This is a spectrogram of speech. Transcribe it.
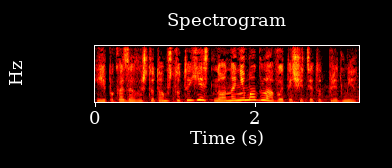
Ей показалось, что там что-то есть, но она не могла вытащить этот предмет.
